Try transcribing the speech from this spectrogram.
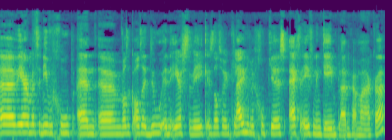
Uh, weer met een nieuwe groep. En um, wat ik altijd doe in de eerste week is dat we in kleinere groepjes echt even een gameplan gaan maken.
